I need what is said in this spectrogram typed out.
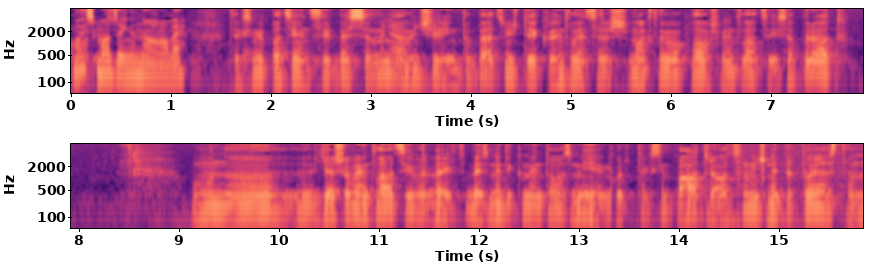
vai smadzeņu nāve. Teiksim, ja pacients ir bezsamaņā, viņš ir intubēts, viņš tiek ventilēts ar mākslīgo plaušu ventilācijas aparātu. Un, eh, ja šo ventilāciju var veikt bez medikamentoza miega, kur teiksim, pārtrauc un viņš nepretojās tam,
